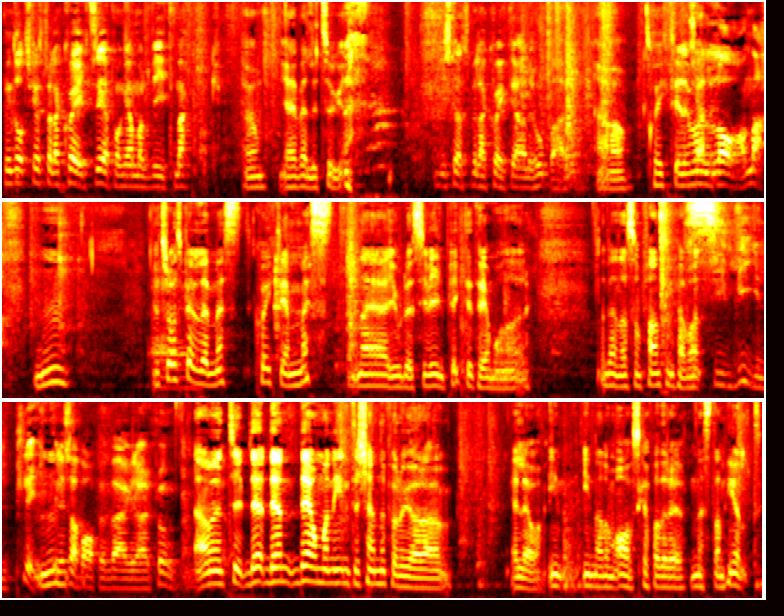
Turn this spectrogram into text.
min dotter ska spela Quake 3 på en gammal vit Macbook. Ja, jag är väldigt sugen. Vi ska spela Quake 3 allihopa här. Ja, Quake 3, det var... lana. Jag tror jag spelade mest, Quake 3 mest när jag gjorde civilplikt i tre månader. Och det enda som fanns ungefär var... Civilplikt. Det är så här vapenvägrarpunkt. Ja men typ, det, det, det om man inte känner för att göra, eller ja, in, innan de avskaffade det nästan helt.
